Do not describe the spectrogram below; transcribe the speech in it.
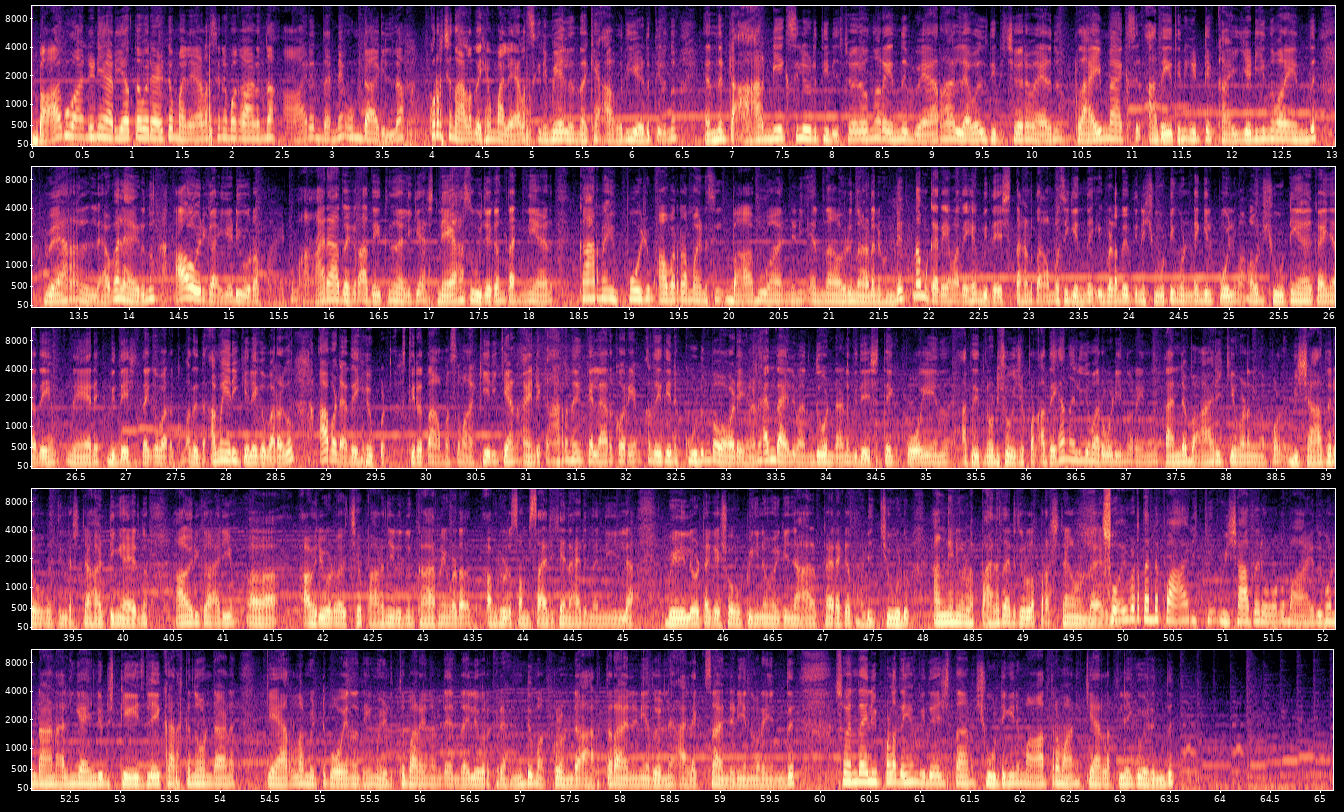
ബാബു ആന്റണി അറിയാത്തവരായിട്ട് മലയാള cinema കാണുന്ന ആരും തന്നെ ഉണ്ടാകില്ല. കുറച്ച് നാൾ അദ്ദേഹം മലയാള സിനിമയിൽ നിന്നൊക്കെ അവധി എടുത്തിരുന്നു. എന്നിട്ട് ആർ ഡി എക്സിൽ ഒരു തിരിച്ചുവരവെന്ന് പറയുന്നത് വേറെ ലെവൽ തിരിച്ചുവരവായിരുന്നു. ക്ലൈമാക്സിൽ അദ്ദേഹത്തിന് കിട്ടിയ കയ്യടി എന്ന് പറയുന്നത് വേറെ ലെവലായിരുന്നു. ആ ഒരു കയ്യടി ഉറപ്പായിട്ടും ആരാധകർ അദ്ദേഹത്തിന് നൽകിയ സ്നേഹസൂചകം തന്നെയാണ്. കാരണം ഇപ്പോഴും അവരുടെ മനസ്സിൽ ബാബു ആന്റണി എന്ന ഒരു നടനുണ്ട്. നമുക്കറിയാം അദ്ദേഹം വിദേശത്താണ് താമസിക്കുന്നത്. ഇവിടെ അദ്ദേഹത്തിന് ഷൂട്ടിംഗ് ഉണ്ടെങ്കിൽ പോലും ആ ഒരു ഷൂട്ടിംഗ് ഒക്കെ കഴിഞ്ഞ് അദ്ദേഹം നേരെ വിദേശത്തേക്ക് പറക്കും. അതായത് അമേരിക്കയിലേക്ക് പറക്കും. അവിടെ അദ്ദേഹം സ്ഥിര താമസമാക്കിയിരിക്കുകയാണ് അതിന്റെ കാരണം നിങ്ങൾക്ക് എല്ലാവർക്കും അറിയാം. അദ്ദേഹത്തിന്റെ കുടുംബം അവിടെയാണ്. എന്തായാലും എന്തുകൊണ്ടാണ് വിദേശത്തേക്ക് പോയെന്ന് അദ്ദേഹത്തിനോട് ചോദിച്ചപ്പോൾ അദ്ദേഹം നൽകിയ മറുപടി എന്ന് പറയുന്നത് തന്റെ ഭാര്യയ്ക്ക് ഇവിടെ വിഷാദ രോഗത്തിന്റെ സ്റ്റാർട്ടിംഗ് ആയിരുന്നു. ആ ഒരു കാര്യം അവരിവിടെ വെച്ച് പറഞ്ഞിരുന്നു. കാരണം ഇവിടെ അവരോട് സംസാരിക്കാൻ ആരും തന്നെ ഇല്ല. വെളിയിലോട്ടൊക്കെ ഷോപ്പിങ്ങിന് പോയി കഴിഞ്ഞാൽ ആൾക്കാരൊക്കെ തടിച്ചുകൂടും. അങ്ങനെയുള്ള പലതരത്തിലുള്ള പ്രശ്നങ്ങളുണ്ടായിരുന്നു. സോ ഇവിടെ തന്റെ ഭാര്യയ്ക്ക് വിഷാദ രോഗമായതുകൊണ്ടാണ് അല്ലെങ്കിൽ അതിന്റെ ഒരു സ്റ്റേജിലേക്ക് കടക്കുന്നതുകൊണ്ടാണ് കേരളം വിട്ടു പോയെന്ന് അദ്ദേഹം എടുത്തു പറയുന്നുണ്ട്. എന്തായാലും ഇവർക്ക് രണ്ട് മക്കളുണ്ട്. ആർത്തർ ആന്റണി അതുപോലെ അലക്സ് ആന്റണി എന്ന് പറയുന്നത്. സോ എന്തായാലും ഇപ്പോൾ അദ്ദേഹം വിദേശത്താണ്. ഷൂട്ടിങ്ങിന് മാത്രമാണ് കേരളത്തിലേക്ക് വരുന്നത്.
